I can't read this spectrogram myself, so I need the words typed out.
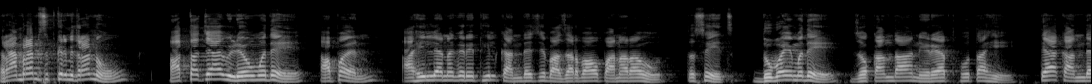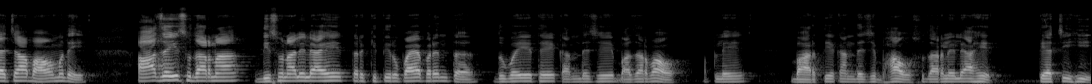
राम राम शेतकरी मित्रांनो आत्ताच्या व्हिडिओमध्ये आपण अहिल्यानगर येथील कांद्याचे बाजारभाव पाहणार आहोत. तसेच दुबईमध्ये जो कांदा निर्यात होत आहे त्या कांद्याच्या भावामध्ये आजही सुधारणा दिसून आलेली आहे. तर किती रुपयापर्यंत दुबई येथे कांद्याचे बाजारभाव आपले भारतीय कांद्याचे भाव सुधारलेले आहेत त्याची ही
